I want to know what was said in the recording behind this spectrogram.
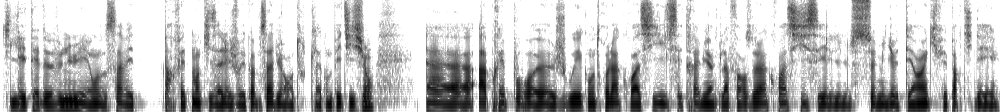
qui l'était devenu, et on savait parfaitement qu'ils allaient jouer comme ça durant toute la compétition. Euh, après, pour euh, jouer contre la Croatie, il sait très bien que la force de la Croatie, c'est ce milieu de terrain qui fait partie des,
